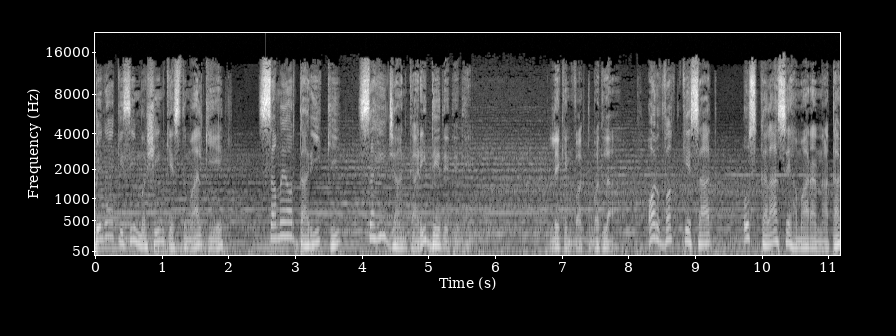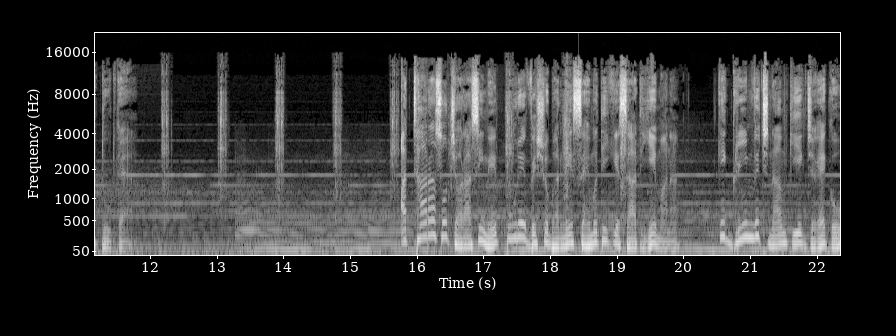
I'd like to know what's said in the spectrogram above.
बिना किसी मशीन के इस्तेमाल किए समय और तारीख की सही जानकारी दे देते थे। लेकिन वक्त बदला। और वक्त के साथ उस कला से हमारा नाता टूट गया। अठारह सौ चौरासी में पूरे विश्व भर ने सहमति के साथ यह माना कि ग्रीनविच नाम की एक जगह को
